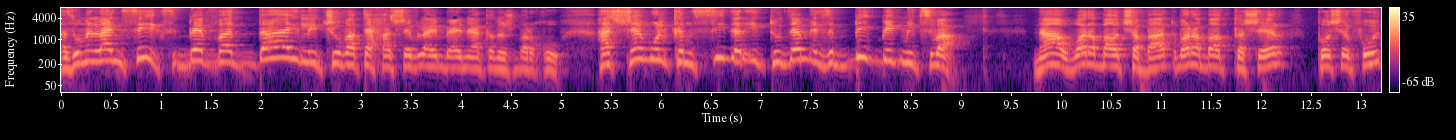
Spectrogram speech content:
אז הוא אומר ליין 6, בוודאי לתשובה תחשב להם בעיני הקדוש ברוך הוא. השם will consider it to them as a big big mitzvah. Now, what about Shabbat? What about kosher? kosher food?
